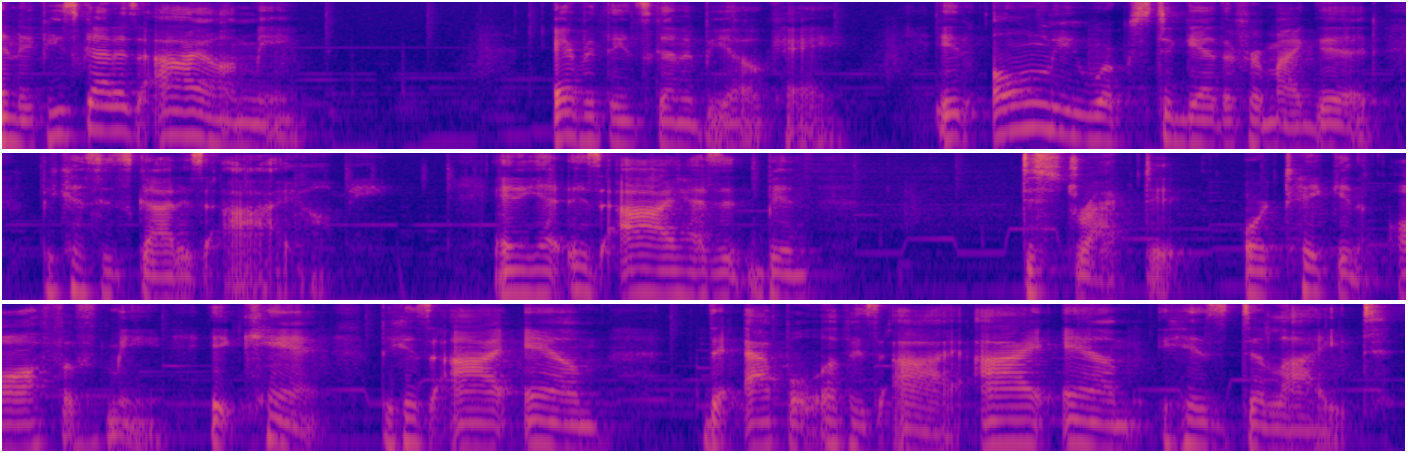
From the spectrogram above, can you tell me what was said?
And if he's got his eye on me, everything's going to be okay. It only works together for my good because he's got his eye on me. And yet his eye hasn't been distracted or taken off of me. It can't because I am the apple of his eye. I am his delight.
